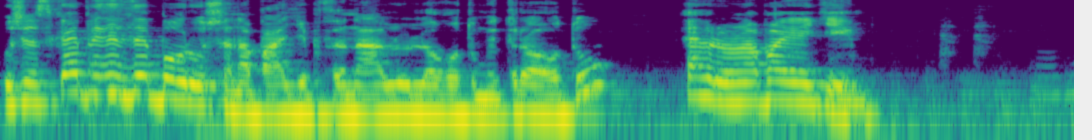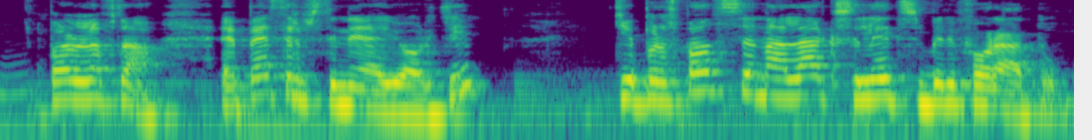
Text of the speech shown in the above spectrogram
Ουσιαστικά επειδή δεν μπορούσε να πάει πουθενά άλλου λόγω του μητρώου του, έπρεπε να πάει εκεί. Παρ' όλα αυτά, επέστρεψε στη Νέα Υόρκη και προσπάθησε να αλλάξει λέει τη συμπεριφορά του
